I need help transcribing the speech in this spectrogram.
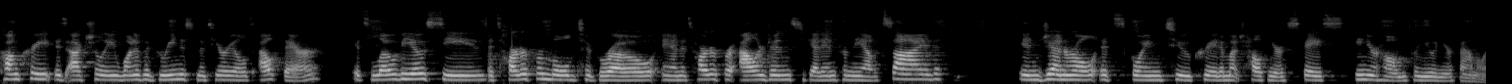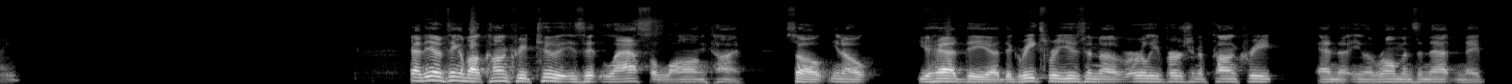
Concrete is actually one of the greenest materials out there. It's low VOCs, it's harder for mold to grow, and it's harder for allergens to get in from the outside. In general, it's going to create a much healthier space in your home for you and your family. Yeah, the other thing about concrete too is it lasts a long time. So, you know, you had the uh, the Greeks were using an early version of concrete and the you know the Romans and that and they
